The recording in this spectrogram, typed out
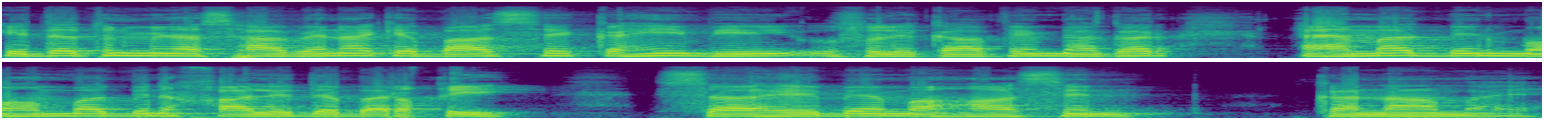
इद्दतमिन असहाबिना के बाद से कहीं भी उसूल काफ़ी में अगर अहमद बिन मोहम्मद बिन खालिद बरक़ी साहिब महासिन का नाम आए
